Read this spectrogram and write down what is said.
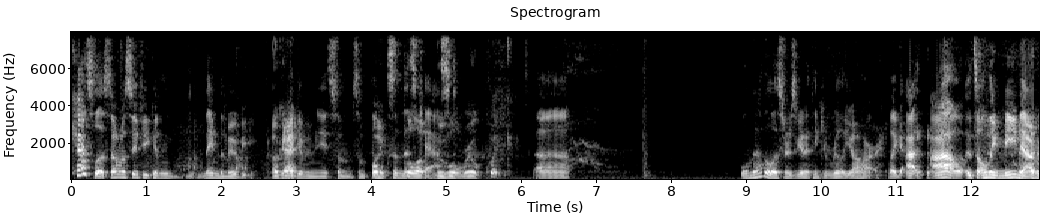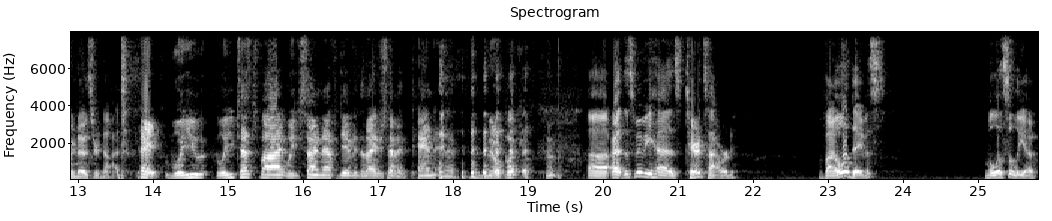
cast list. I want to see if you can name the movie. Okay. I've given you some some folks in this Pull up cast. Google real quick. Uh, well, now the listeners are going to think you really are. Like I, I'll. It's only me now who knows you're not. Hey, will you will you testify? Will you sign an affidavit that I just have a pen and a notebook? Uh, all right, this movie has Terrence Howard, Viola Davis, Melissa Leo,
